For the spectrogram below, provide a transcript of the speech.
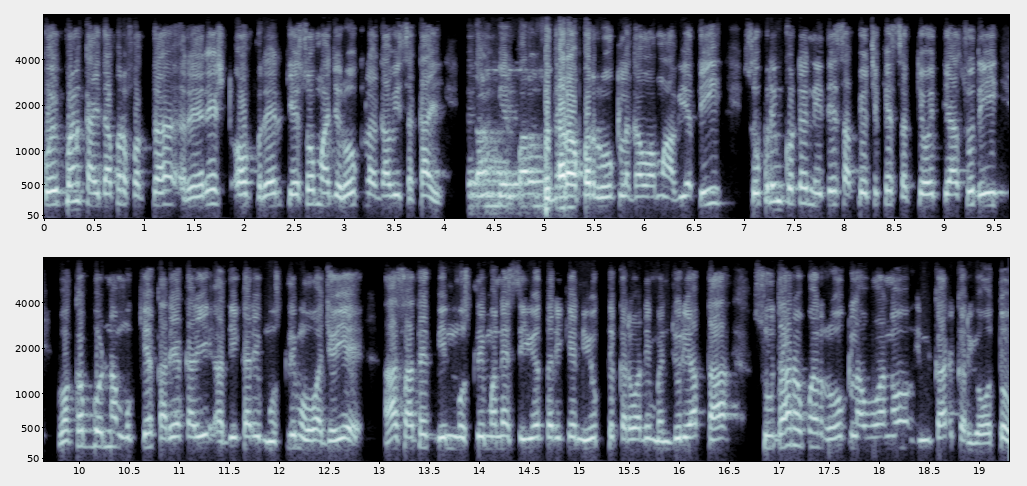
કોઈ પણ કાયદા પર ફક્ત રેરેસ્ટ ઓફ રેર કેસોમાં જ રોક લગાવી શકાય. ત્રણ ફેરફારો સુધારા પર રોક લગાવવામાં આવી હતી. સુપ્રીમ કોર્ટે નિર્દેશ આપ્યો છે કે શક્ય હોય ત્યાં સુધી વકફ બોર્ડના મુખ્ય કાર્યકારી અધિકારી મુસ્લિમ હોવા જોઈએ. આ સાથે જ બિન મુસ્લિમોને સીઈઓ તરીકે નિયુક્ત કરવાની મંજૂરી આપતા સુધારો પર રોક લાવવાનો ઇનકાર કર્યો હતો.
